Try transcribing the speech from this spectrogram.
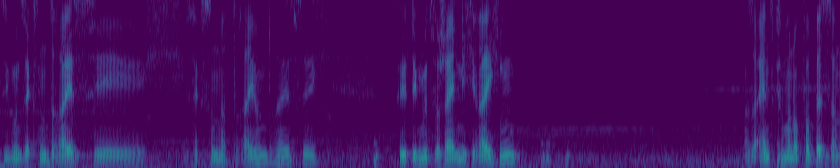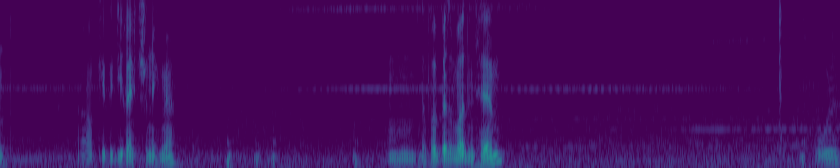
736. 633. Für die Ding wird es wahrscheinlich nicht reichen. Also eins können wir noch verbessern. Ah, okay, für die reicht schon nicht mehr. Hm, dann verbessern wir den Helm. Obwohl.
